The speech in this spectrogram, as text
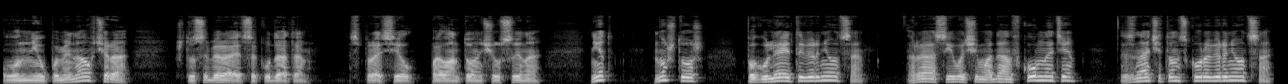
«Он не упоминал вчера, что собирается куда-то?» — спросил Павел Антонович у сына. «Нет? Ну что ж, погуляет и вернется. Раз его чемодан в комнате, значит, он скоро вернется».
